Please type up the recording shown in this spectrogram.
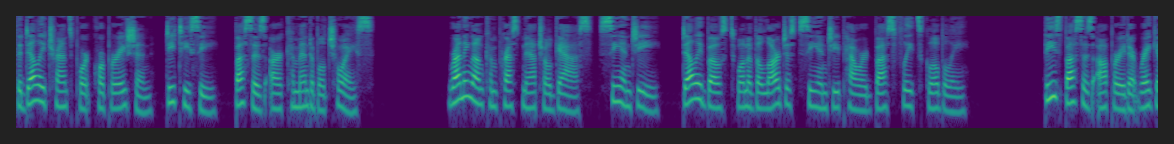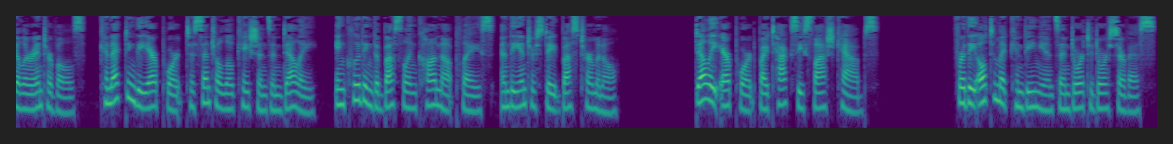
the Delhi Transport Corporation, DTC, buses are a commendable choice. Running on compressed natural gas, CNG, Delhi boasts one of the largest CNG-powered bus fleets globally. These buses operate at regular intervals, connecting the airport to central locations in Delhi, including the bustling Connaught Place and the Interstate Bus Terminal. Delhi Airport by taxi slash cabs. For the ultimate convenience and door-to-door service,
